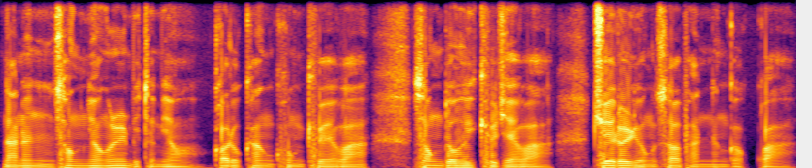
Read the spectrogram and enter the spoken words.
나는 성령을 믿으며 거룩한 공교회와 성도의 교제와 죄를 용서받는 것과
